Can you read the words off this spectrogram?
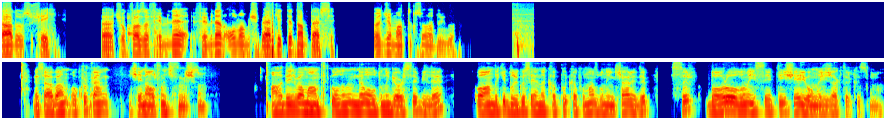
daha doğrusu şey e, çok fazla femine feminen olmamış bir erkekte tam tersi. Önce mantık sonra duygu. Mesela ben okurken şeyin altını çizmiştim. Adil ve mantıklı olanın ne olduğunu görse bile o andaki duygu seline kapıl kapılmaz bunu inkar edip sırf doğru olduğunu hissettiği şeye yoğunlaşacaktır kısmını.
